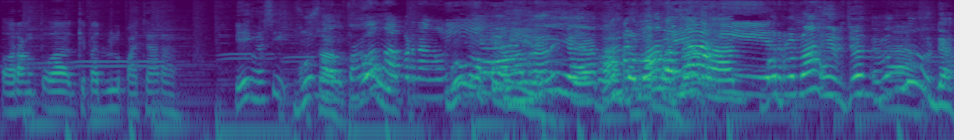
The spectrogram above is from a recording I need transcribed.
orang tua kita dulu pacaran iya nggak sih Gua Susah. nggak tahu. Gua nggak pernah ngeliat. pernah Iya. ngeliat. Kan Gua belum belum lahir. Gua belum lahir, John. Emang lu udah?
